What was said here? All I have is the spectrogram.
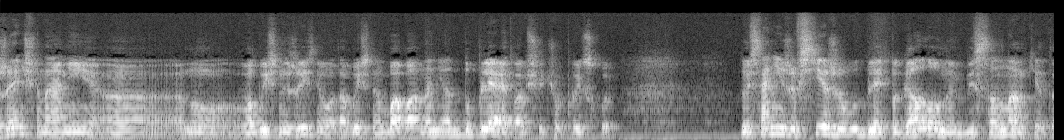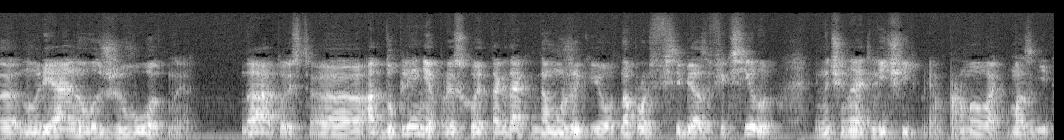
женщины, они, э, ну, в обычной жизни, вот обычная баба, она не отдупляет вообще, что происходит. То есть, они же все живут, блядь, поголовно в бессознанке. Это, ну, реально вот животные. Да, то есть э, отдупление происходит тогда, когда мужик ее вот напротив себя зафиксирует и начинает лечить, прям промывать мозги.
